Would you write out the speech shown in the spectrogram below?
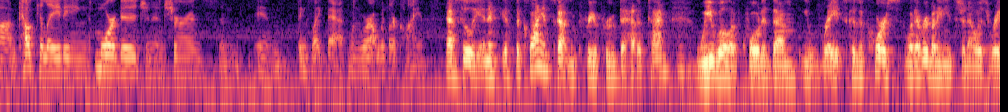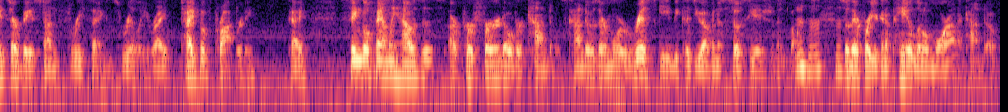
um, calculating mortgage and insurance and, and things like that when we're out with our clients. Absolutely. And if, if the client's gotten pre approved ahead of time, mm-hmm. we will have quoted them rates because, of course, what everybody needs to know is rates are based on three things, really, right? Type of property, okay? Single family houses are preferred over condos. Condos are more risky because you have an association involved. Mm-hmm, so, mm-hmm. therefore, you're going to pay a little more on a condo.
